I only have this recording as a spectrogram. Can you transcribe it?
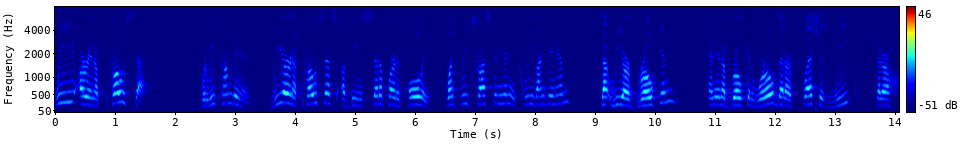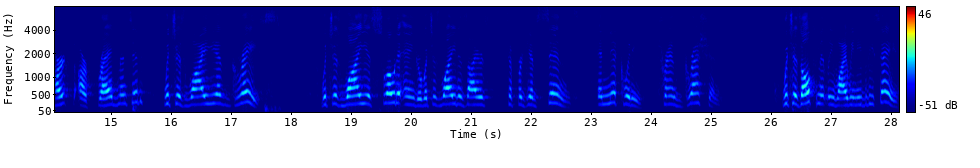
we are in a process when we come to him. We are in a process of being set apart as holy. Once we trust in him and cleave unto him, that we are broken and in a broken world, that our flesh is weak, that our hearts are fragmented, which is why he has grace, which is why he is slow to anger, which is why he desires to forgive sins, iniquity, transgression, which is ultimately why we need to be saved.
